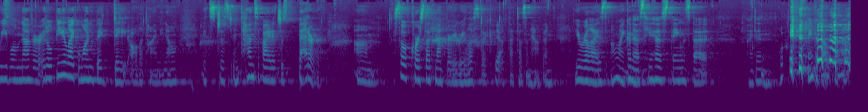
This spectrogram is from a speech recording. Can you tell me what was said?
we will never, it'll be like one big date all the time, you know? It's just intensified, it's just better. Um, so, of course, that's not very realistic. Yeah. That doesn't happen. You realize, oh my goodness, he has things that I didn't think about that.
